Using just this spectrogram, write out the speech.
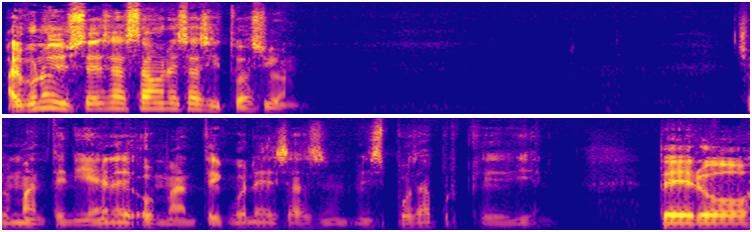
¿Alguno de ustedes ha estado en esa situación? Yo mantenía o mantengo en esa mi esposa porque bien. Pero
